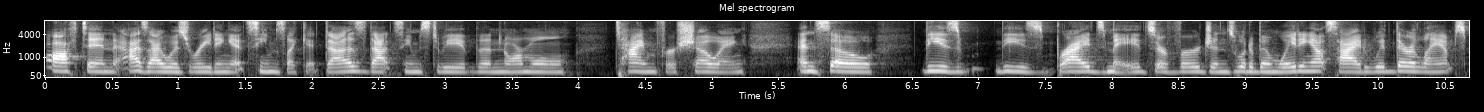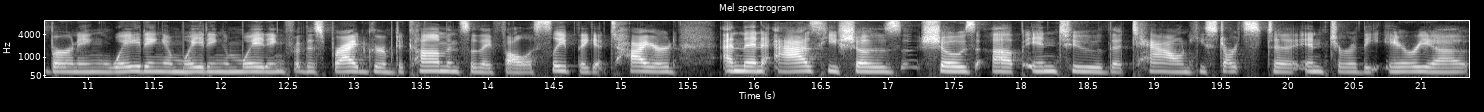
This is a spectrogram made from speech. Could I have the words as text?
often as i was reading it seems like it does. That seems to be the normal time for showing. And so these these bridesmaids or virgins would have been waiting outside with their lamps burning waiting and waiting and waiting for this bridegroom to come. And so they fall asleep they get tired. And then as he shows shows up into the town he starts to enter the area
